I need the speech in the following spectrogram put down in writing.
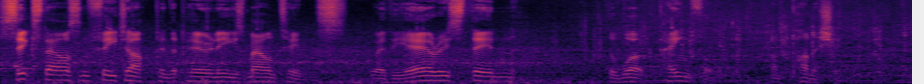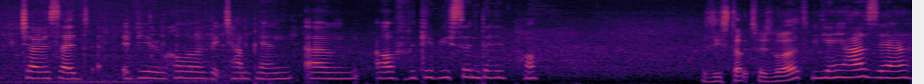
6,000 feet up in the Pyrenees Mountains, where the air is thin, the work painful and punishing. Joe said, if you become Olympic champion, um, I'll forgive you Sunday. Has he stuck to his word? Yeah, he has, yeah.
